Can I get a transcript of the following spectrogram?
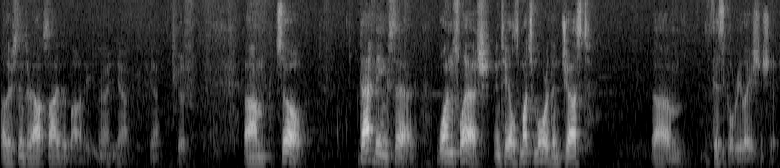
other sins are outside the body, right? Yeah, yeah, good. Um, so, that being said, one flesh entails much more than just um, physical relationship.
